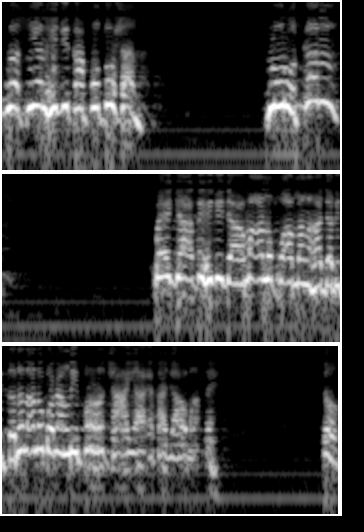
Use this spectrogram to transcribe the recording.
Geus nyieun hiji kaputusan. Nurutkeun beja teh hiji jalma anu ku amang haja diteuneun anu benang dipercaya eta jalma teh. Tuh.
